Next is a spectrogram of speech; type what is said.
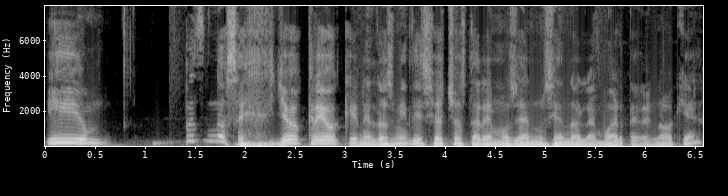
Y pues no sé, yo creo que en el 2018 estaremos ya anunciando la muerte de Nokia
